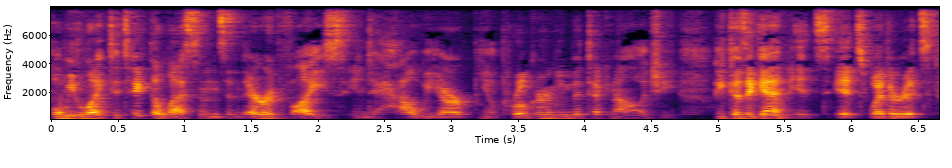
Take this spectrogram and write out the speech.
But we like to take the lessons and their advice into how we are you know programming the technology. Because again it's it's whether it's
